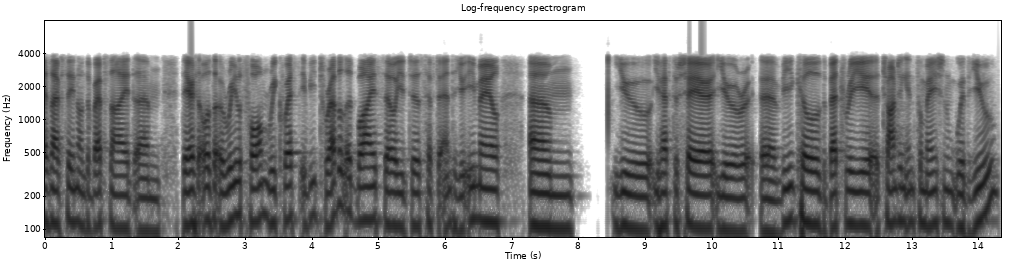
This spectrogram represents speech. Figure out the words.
as I've seen on the website, um, there's also a real form request EV travel advice. So you just have to enter your email. Um, you you have to share your uh, vehicle, the battery, uh, charging information with you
